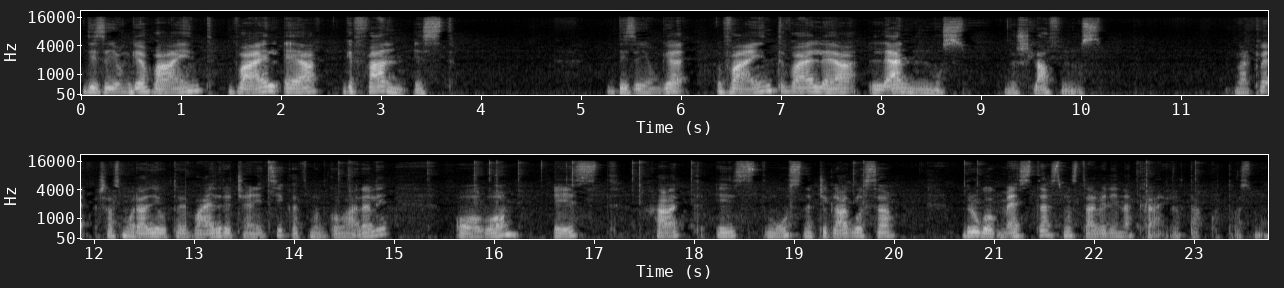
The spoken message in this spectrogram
Dieser Junge weint, weil er gefallen ist. Dieser Junge weint, weil er lernen muss, da schlafen muss. Dakle, šta smo uradili u toj while rečenici kad smo odgovarali? Ovo ist, hat, ist, muss, znači glagol sa drugog mesta smo stavili na kraj, ili tako? To smo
